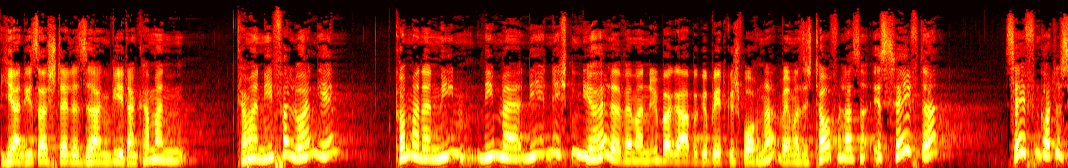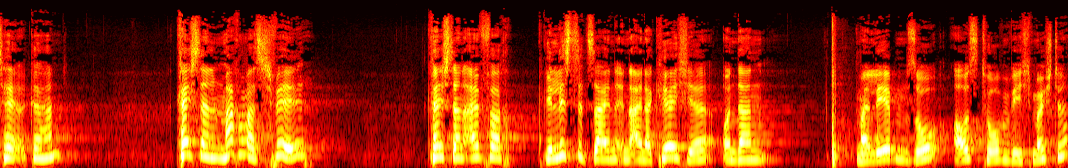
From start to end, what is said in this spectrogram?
hier an dieser Stelle sagen, wie, dann kann man, kann man nie verloren gehen? Kommt man dann nie, nie mehr, nie, nicht in die Hölle, wenn man ein Übergabegebet gesprochen hat, wenn man sich taufen lassen hat? Ist safe dann? Safe in Gottes Hand? Kann ich dann machen, was ich will? Kann ich dann einfach gelistet sein in einer Kirche und dann mein Leben so austoben, wie ich möchte?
